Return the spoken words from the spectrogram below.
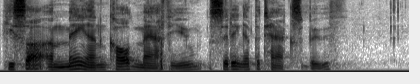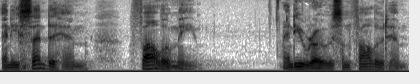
He saw a man called Matthew sitting at the tax booth, and he said to him, Follow me. And he rose and followed him.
